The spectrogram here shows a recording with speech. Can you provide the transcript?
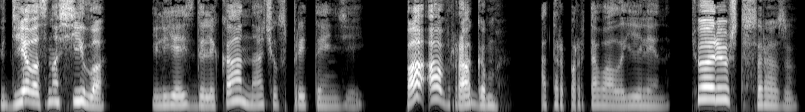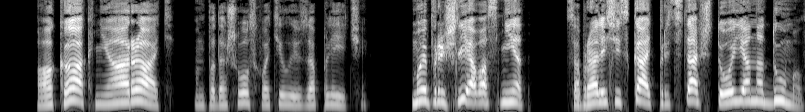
«Где вас носило?» Илья издалека начал с претензий. «По оврагам», — отрапортовала Елена. «Чего орешь-то сразу?» «А как не орать?» Он подошел, схватил ее за плечи. «Мы пришли, а вас нет! Собрались искать, представь, что я надумал!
